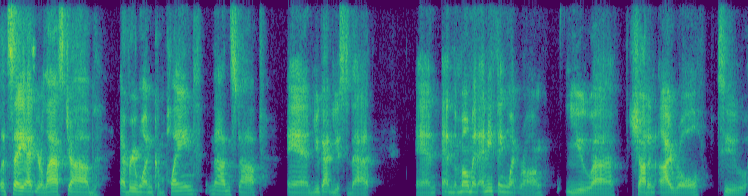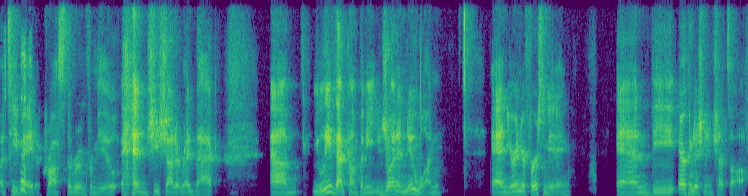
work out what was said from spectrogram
let's say at your last job everyone complained nonstop and you got used to that. And and the moment anything went wrong, you uh, shot an eye roll to a teammate across the room from you, and she shot it right back. Um, you leave that company, you join a new one, and you're in your first meeting, and the air conditioning shuts off.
